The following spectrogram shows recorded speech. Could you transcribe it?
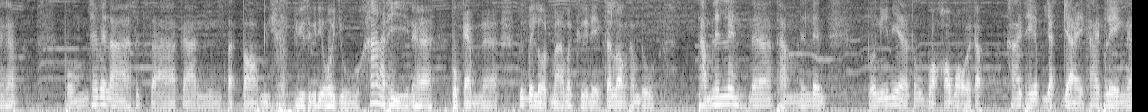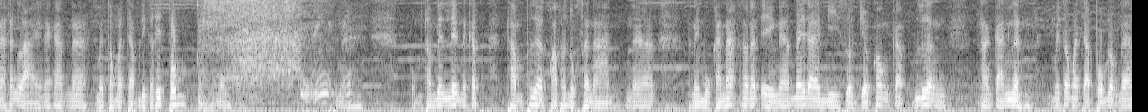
นะครับ ผมใช้เวลาศึกษาการตัดต่อมิวสิกวิดีโออยู่ 5 นาทีนะฮะ โปรแกรมนะฮะ เพิ่งไปโหลดมาเมื่อคืนเองจะลองทำดูทำเล่นๆนะทำเล่นๆ ตัวนี้เนี่ยต้องบอกขอบอกไว้กับค่ายเทปยักษ์ใหญ่ค่ายเพลงนะทั้งหลายนะครับนะไม่ต้องมาจับลิขสิทธิ์ผมนะนะผมทำเล่นๆนะครับทำเพื่อความสนุกสนานนะในหมู่คณะเท่านั้นเองนะไม่ได้มีส่วนเกี่ยวข้องกับเรื่องทางการเงิน ไม่ต้องมาจับผมหรอกนะ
